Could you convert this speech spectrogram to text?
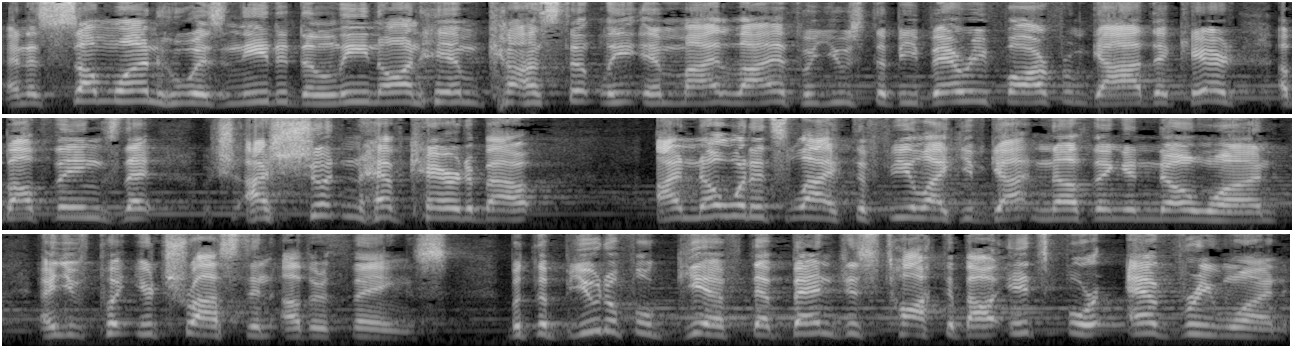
And as someone who has needed to lean on Him constantly in my life, who used to be very far from God, that cared about things that I shouldn't have cared about, I know what it's like to feel like you've got nothing and no one, and you've put your trust in other things. But the beautiful gift that Ben just talked about, it's for everyone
